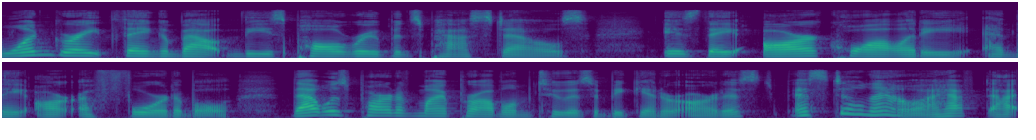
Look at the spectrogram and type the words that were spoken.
one great thing about these Paul Rubens pastels is they are quality and they are affordable. That was part of my problem too as a beginner artist. And still now, I have to, I,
